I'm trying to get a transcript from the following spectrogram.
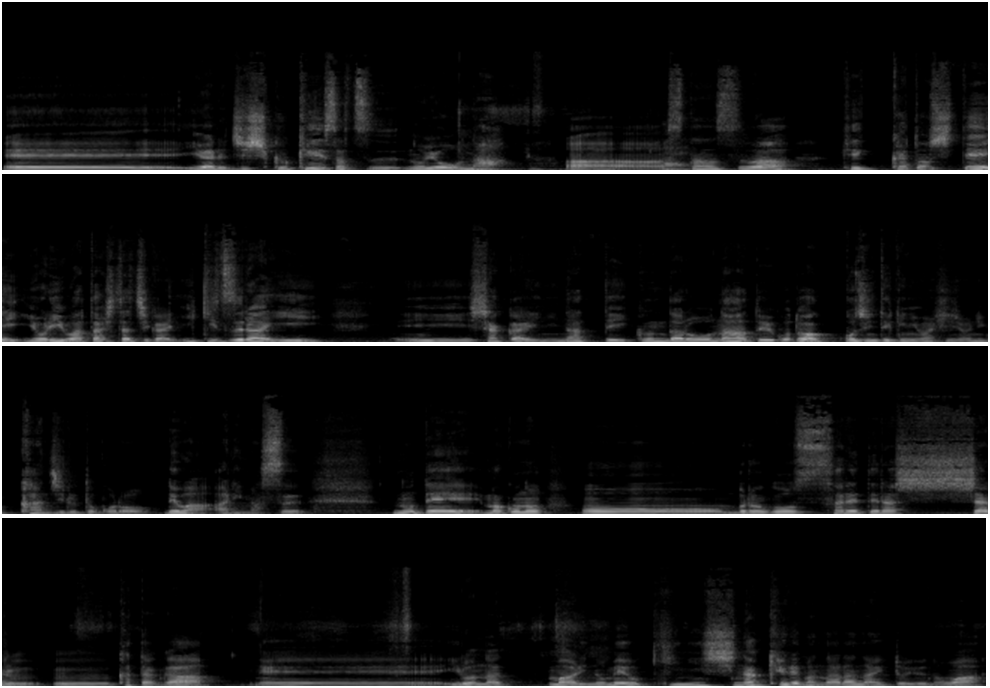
えーいわゆる自粛警察のような、あスタンスは、結果としてより私たちが生きづらい社会になっていくんだろうなということは個人的には非常に感じるところではあります。ので、まあ、このブログをされてらっしゃる方が、えーいろんな周りの目を気にしなければならないというのは、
